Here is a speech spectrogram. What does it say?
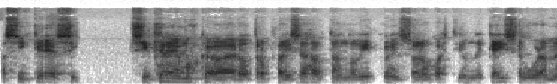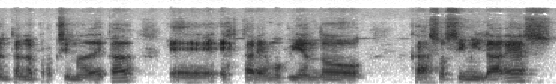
Así que sí, sí creemos que va a haber otros países adoptando Bitcoin, solo cuestión de que y seguramente en la próxima década eh, estaremos viendo casos similares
